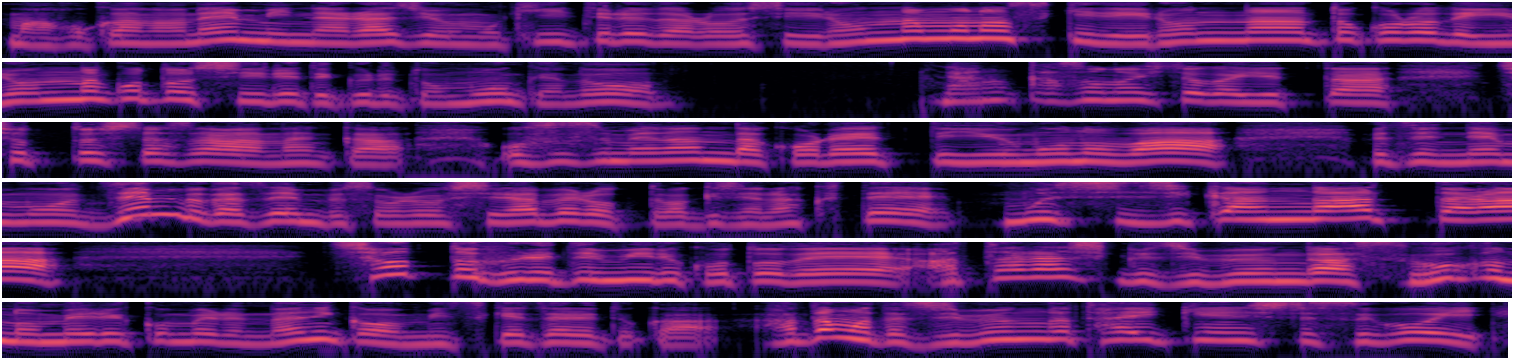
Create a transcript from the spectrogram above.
まあ他のねみんなラジオも聞いてるだろうしいろんなもの好きでいろんなところでいろんなことを仕入れてくると思うけどなんかその人が言ったちょっとしたさなんかおすすめなんだこれっていうものは別にねもう全部が全部それを調べろってわけじゃなくてもし時間があったらちょっと触れてみることで新しく自分がすごくのめり込める何かを見つけたりとかはたまた自分が体験してすごい好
